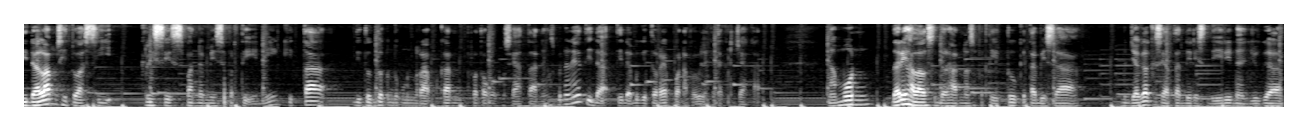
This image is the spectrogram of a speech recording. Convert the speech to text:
di dalam situasi krisis pandemi seperti ini kita dituntut untuk menerapkan protokol kesehatan yang sebenarnya tidak tidak begitu repot apabila kita kerjakan. Namun dari hal-hal sederhana seperti itu kita bisa menjaga kesehatan diri sendiri dan juga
